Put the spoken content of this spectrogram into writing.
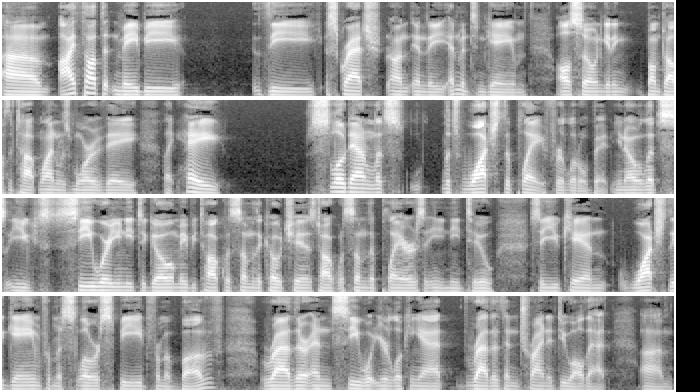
Um, I thought that maybe the scratch on in the Edmonton game also and getting bumped off the top line was more of a like, hey, slow down. Let's let's watch the play for a little bit. You know, let's you see where you need to go. Maybe talk with some of the coaches, talk with some of the players that you need to, so you can watch the game from a slower speed from above, rather and see what you're looking at, rather than trying to do all that um,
